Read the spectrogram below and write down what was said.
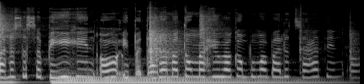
Paano sasabihin o ipadarama tong mahiwagang bumabalot sa atin? Oh.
